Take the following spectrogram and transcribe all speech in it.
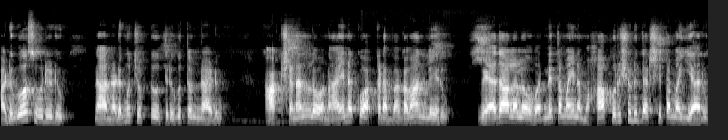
అడుగో సూర్యుడు నా నడుము చుట్టూ తిరుగుతున్నాడు. ఆ క్షణంలో నాయనకు అక్కడ భగవాన్ లేరు. వేదాలలో వర్ణితమైన మహాపురుషుడు దర్శితమయ్యారు.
